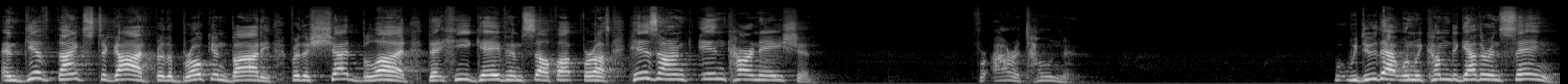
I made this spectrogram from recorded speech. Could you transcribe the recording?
and give thanks to God for the broken body, for the shed blood that He gave Himself up for us, His incarnation for our atonement. We do that when we come together and sing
